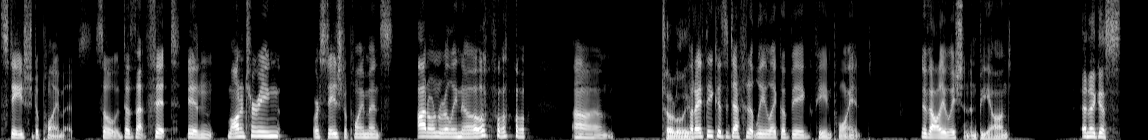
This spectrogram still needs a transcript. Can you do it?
stage deployments. So does that fit in monitoring or stage deployments? I don't really know. um, totally. But I think it's definitely like a big pain point, evaluation and beyond. And I guess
